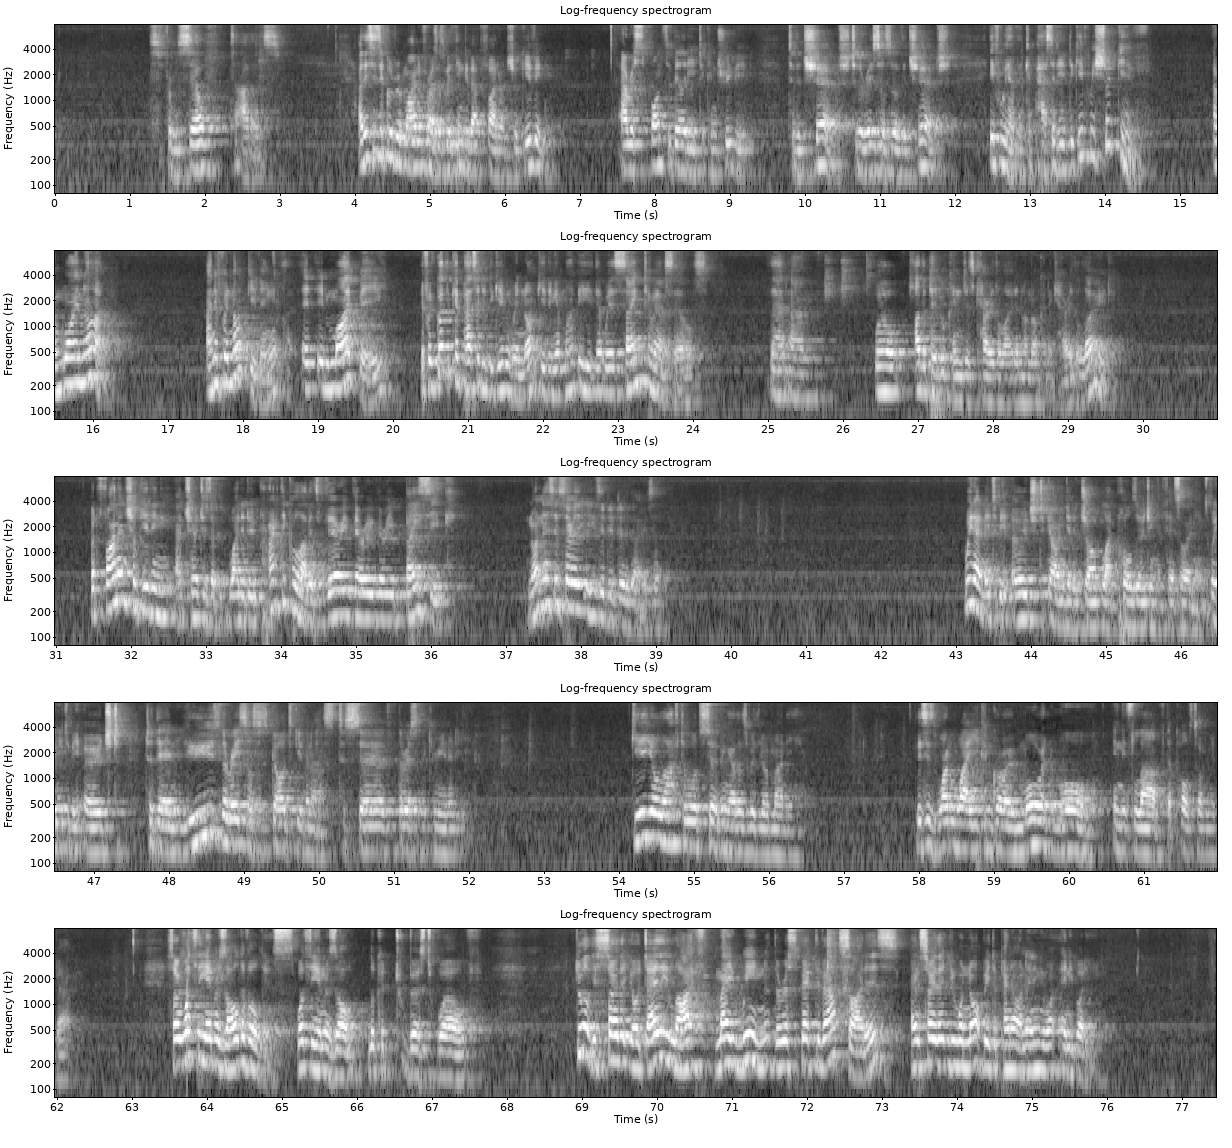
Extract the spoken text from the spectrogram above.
From self to others. And this is a good reminder for us as we think about financial giving. Our responsibility to contribute to the church, to the resources of the church. If we have the capacity to give, we should give. And why not? And if we're not giving, it, it might be, if we've got the capacity to give and we're not giving, it might be that we're saying to ourselves that, um, well, other people can just carry the load and I'm not going to carry the load. But financial giving at church is a way to do practical love. It's very, very, very basic. Not necessarily easy to do, though, is it? We don't need to be urged to go and get a job like Paul's urging the Thessalonians. We need to be urged to then use the resources God's given us to serve the rest of the community. Gear your life towards serving others with your money. This is one way you can grow more and more in this love that Paul's talking about. So, what's the end result of all this? What's the end result? Look at t- verse 12. Do all this so that your daily life may win the respect of outsiders and so that you will not be dependent on anyone, anybody.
